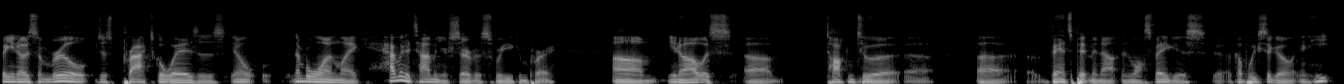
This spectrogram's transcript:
But you know, some real just practical ways is you know, number one, like having a time in your service where you can pray. Um, you know, I was um, talking to a, a, a, Vance Pitman out in Las Vegas a couple weeks ago, and he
